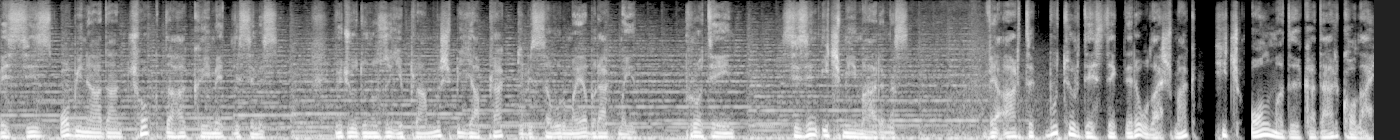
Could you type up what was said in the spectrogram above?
ve siz o binadan çok daha kıymetlisiniz. Vücudunuzu yıpranmış bir yaprak gibi savurmaya bırakmayın. Protein sizin iç mimarınız. Ve artık bu tür desteklere ulaşmak hiç olmadığı kadar kolay.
